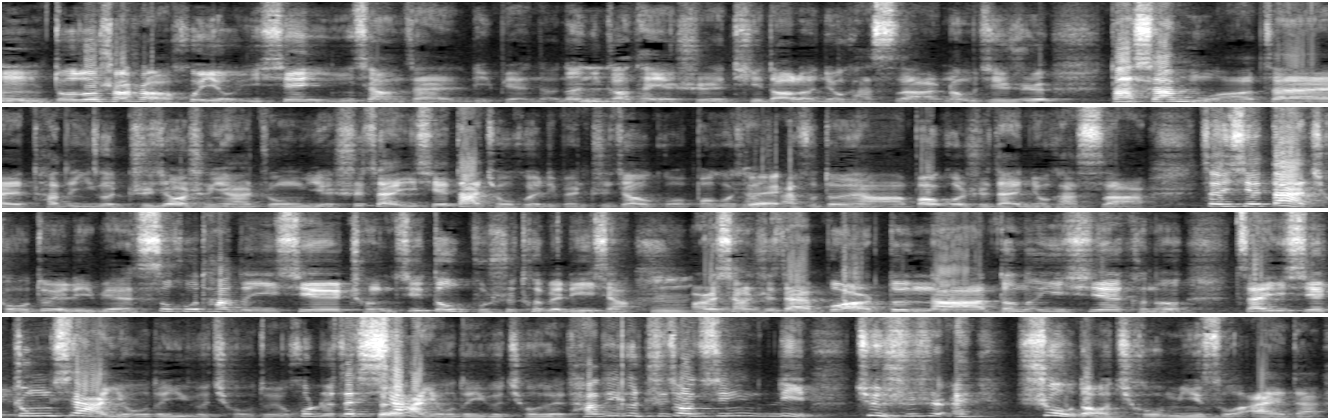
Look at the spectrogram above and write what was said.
嗯，多多少少会有一些影响在里边的。那你刚才也是提到了纽卡斯尔，那么其实大山姆啊，在他的一个执教生涯中，也是在一些大球会里边执教过，包括像埃弗顿啊，包括是在纽卡斯尔，在一些大球队里边，似乎他的一些成绩都不是特别理想，而像是在波尔顿呐等等一些可能在一些中下游的一个球队，或者在下游的一个球队，他的一个执教经历确实是哎受到球迷所爱戴。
